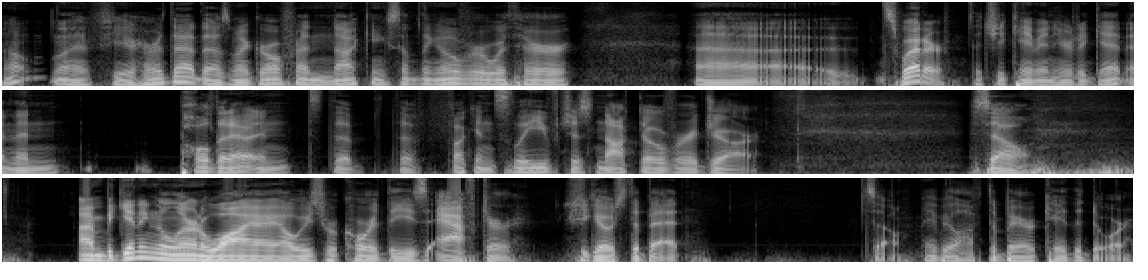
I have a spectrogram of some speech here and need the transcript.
oh, if you heard that, that was my girlfriend knocking something over with her uh, sweater that she came in here to get, and then pulled it out, and the the fucking sleeve just knocked over a jar. So, I'm beginning to learn why I always record these after she goes to bed. So maybe I'll have to barricade the door.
